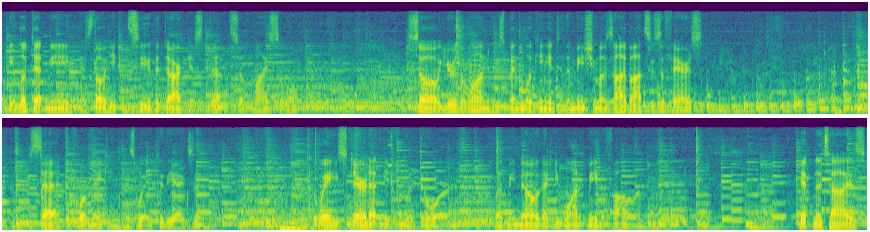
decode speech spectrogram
And he looked at me as though he could see the darkest depths of my soul. So, you're the one who's been looking into the Mishima Zaibatsu's affairs? He said before making his way to the exit. The way he stared at me from the door let me know that he wanted me to follow him. Hypnotized,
